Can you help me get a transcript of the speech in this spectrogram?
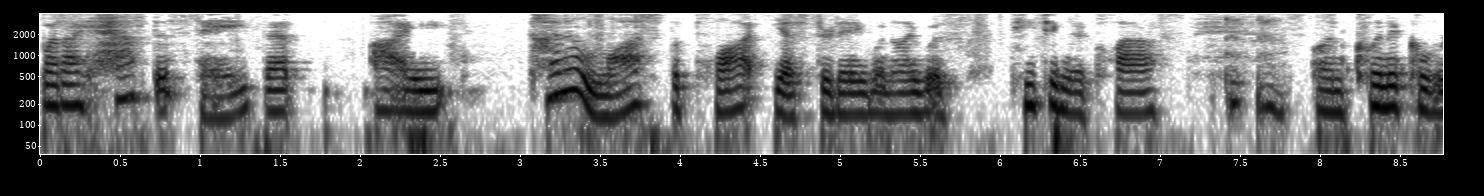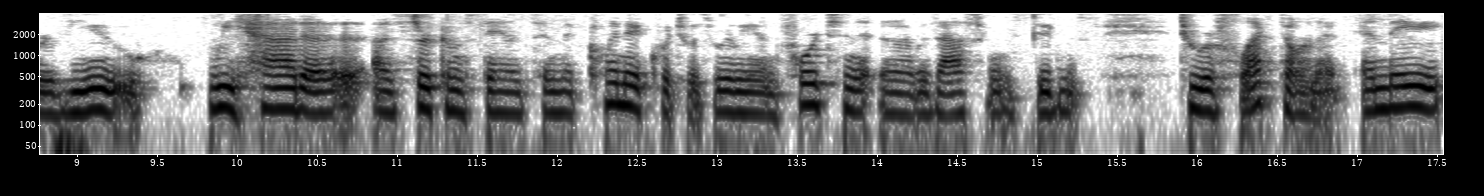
But I have to say that I kind of lost the plot yesterday when I was teaching a class on clinical review. We had a, a, circumstance in the clinic which was really unfortunate, and I was asking students to reflect on it, and they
